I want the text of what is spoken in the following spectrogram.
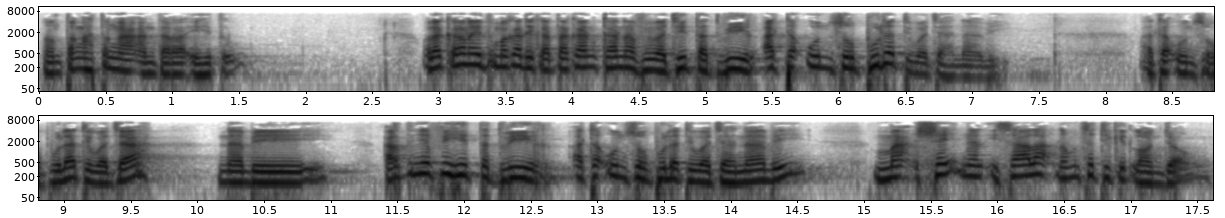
Non tengah-tengah antara itu. Oleh karena itu maka dikatakan karena fi wajih tadwir ada unsur bulat di wajah Nabi. Ada unsur bulat di wajah Nabi. Artinya fihi tadwir. Ada unsur bulat di wajah Nabi. Mak isalah namun sedikit lonjong.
